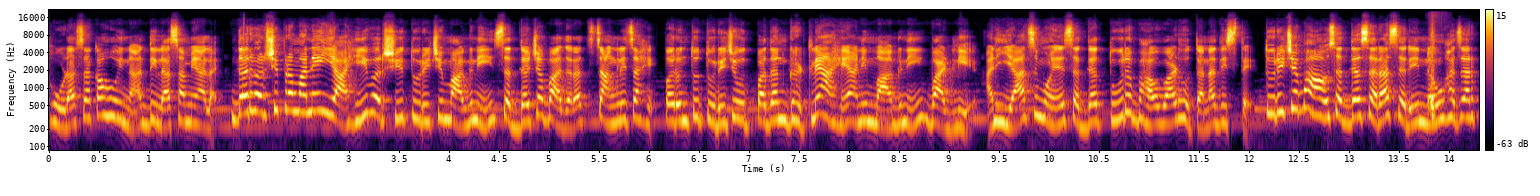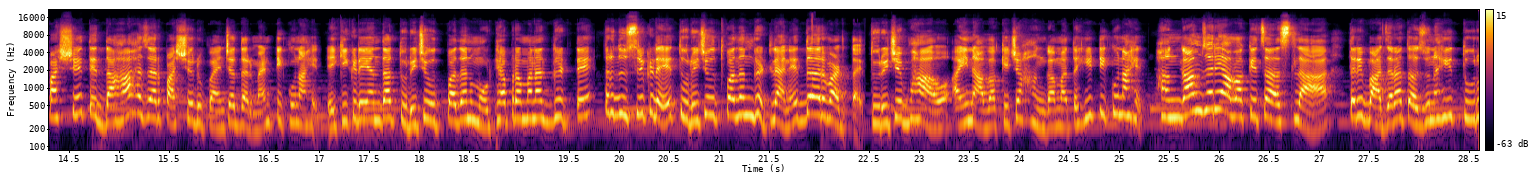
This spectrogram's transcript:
थोडासा का होईना दिलासा मिळालाय. दरवर्षीप्रमाणे याही वर्षी तुरीची मागणी सध्याच्या बाजारात चांगलीच आहे. परंतु तुरीचे उत्पादन घटले आहे आणि मागणी वाढली आहे आणि याचमुळे सध्या तूर भाव वाढ होताना दिसते तुरीचे भाव सध्या सरासरी नऊ हजार पाचशे ते दहा हजार पाचशे रुपयांच्या दरम्यान टिकून आहेत. एकीकडे यंदा तुरीचे उत्पादन मोठ्या प्रमाणात घटते तर दुसरीकडे तुरीचे उत्पादन घटल्याने दर वाढत आहेत तुरीचे भाव ऐन आवाकेच्या हंगामातही टिकून आहेत. हंगाम जरी आवाकेचा असला तरी बाजारात अजूनही तूर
